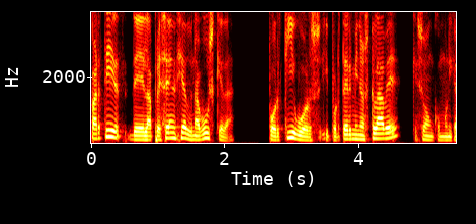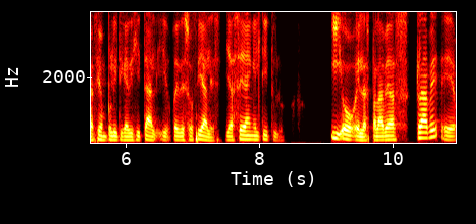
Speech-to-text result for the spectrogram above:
partir de la presencia de una búsqueda por keywords y por términos clave, que son comunicación política digital y redes sociales, ya sea en el título y o en las palabras clave, eh,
